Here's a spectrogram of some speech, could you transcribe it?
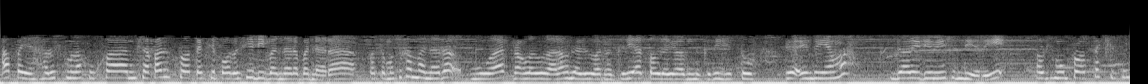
apa ya harus melakukan misalkan proteksi polisi di bandara-bandara otomatis kan bandara buat orang lalu lalang dari luar negeri atau dari dalam negeri gitu. Ya intinya mah dari diri sendiri harus memprotek gitu.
